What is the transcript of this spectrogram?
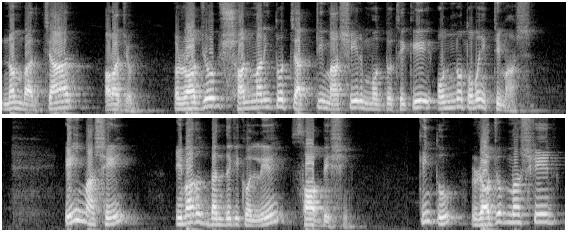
নম্বর চার, রজব। রজব সম্মানিত চারটি মাসের মধ্য থেকে অন্যতম একটি মাস। এই মাসে ইবাদত বন্দেগি করলে সব বেশি। কিন্তু রজব মাসের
